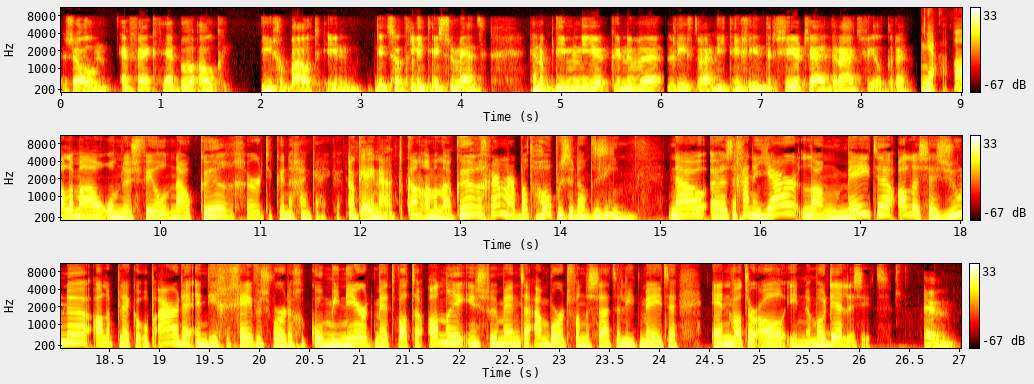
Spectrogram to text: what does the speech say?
Zo'n effect hebben we ook ingebouwd in dit satellietinstrument. En op die manier kunnen we licht waar niet in geïnteresseerd zijn eruit filteren. Ja, allemaal om dus veel nauwkeuriger te kunnen gaan kijken. Oké, nou het kan allemaal nauwkeuriger, maar wat hopen ze dan te zien? Nou, uh, ze gaan een jaar lang meten, alle seizoenen, alle plekken op aarde. En die gegevens worden gecombineerd met wat de andere instrumenten aan boord van de satelliet meten. En wat er al in de modellen zit. En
